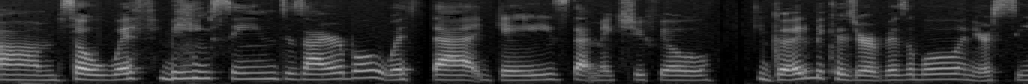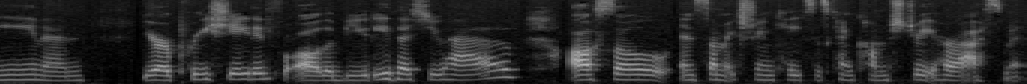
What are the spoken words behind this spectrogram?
Um, so with being seen desirable, with that gaze that makes you feel good because you're visible and you're seen and you're appreciated for all the beauty that you have. Also, in some extreme cases, can come street harassment,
